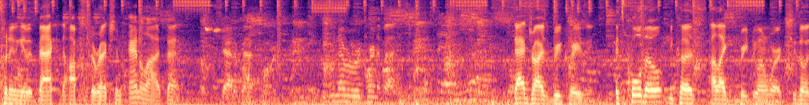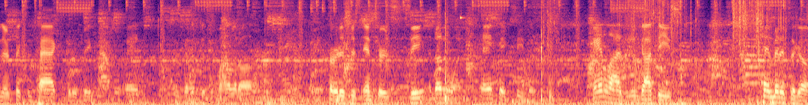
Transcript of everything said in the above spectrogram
putting it back the opposite direction. Analyze that. Shatter back. We'll never return it back. That drives Bree crazy. It's cool though because I like Bree doing work. She's over there fixing tags with her big apple head. She's gonna just smile it off. Curtis just enters. See, another one. Pancake season. Analyzer just got these 10 minutes ago.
